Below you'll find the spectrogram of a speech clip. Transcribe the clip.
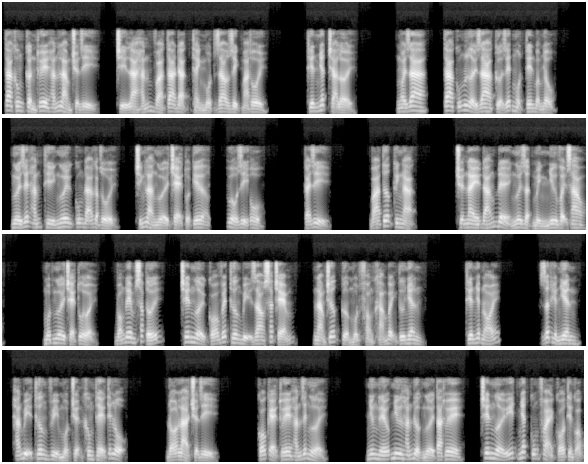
ta không cần thuê hắn làm chuyện gì, chỉ là hắn và ta đặt thành một giao dịch mà thôi. Thiên nhất trả lời. Ngoài ra, ta cũng lời ra cửa giết một tên bầm nhậu. Người giết hắn thì ngươi cũng đã gặp rồi, chính là người trẻ tuổi kia, vô gì ồ cái gì? Bá tước kinh ngạc chuyện này đáng để ngươi giật mình như vậy sao? Một người trẻ tuổi, bóng đêm sắp tới, trên người có vết thương bị dao sắt chém, nằm trước cửa một phòng khám bệnh tư nhân. Thiên nhất nói, rất hiển nhiên, hắn bị thương vì một chuyện không thể tiết lộ. Đó là chuyện gì? Có kẻ thuê hắn giết người. Nhưng nếu như hắn được người ta thuê, trên người ít nhất cũng phải có tiền cọc,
